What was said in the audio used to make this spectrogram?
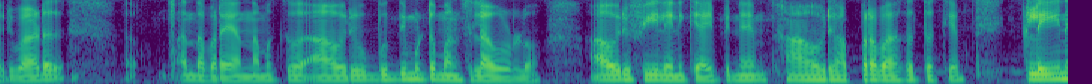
ഒരുപാട് എന്താ പറയുക നമുക്ക് ആ ഒരു ബുദ്ധിമുട്ട് മനസ്സിലാവുള്ളൂ. ആ ഒരു ഫീൽ എനിക്കായി. പിന്നെ ആ ഒരു അപ്പുറ ഭാഗത്തൊക്കെ ക്ലീൻ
